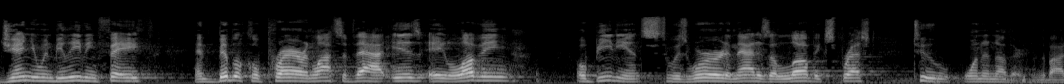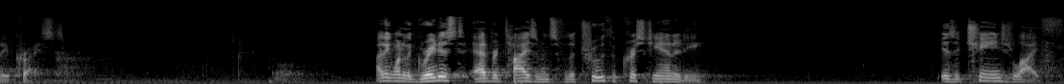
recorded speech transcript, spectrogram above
genuine believing faith and biblical prayer and lots of that, is a loving obedience to His Word, and that is a love expressed to one another in the body of Christ. I think one of the greatest advertisements for the truth of Christianity is a changed life.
